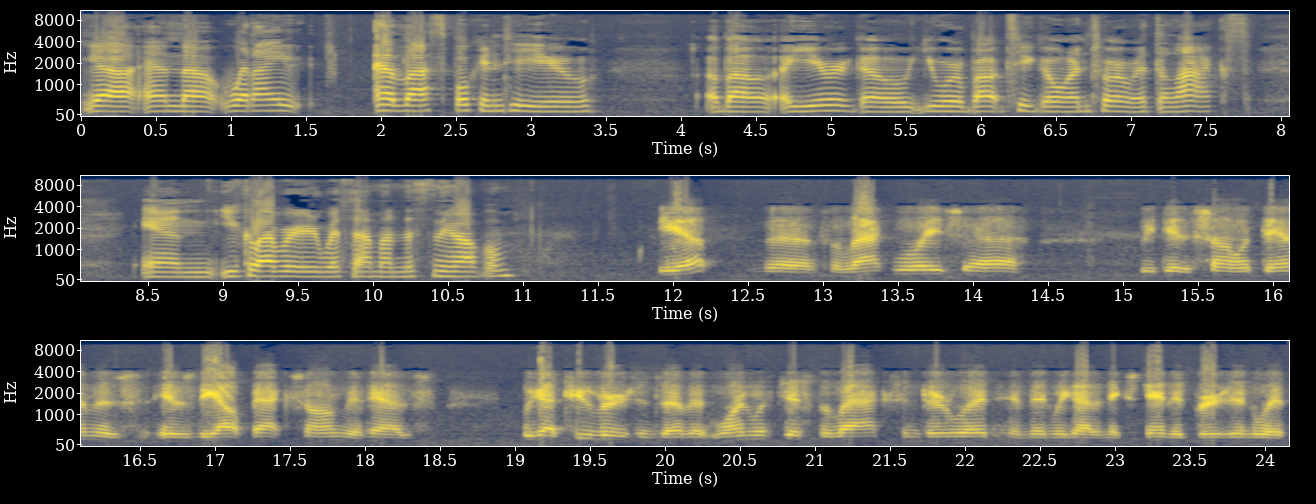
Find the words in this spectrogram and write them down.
Yeah, and uh, when I had last spoken to you about a year ago, you were about to go on tour with the Lacs, and you collaborated with them on this new album. Yep, the the Lack Boys. Uh, we did a song with them. Is is the Outback song that has. We got two versions of it. One with just the Lacs and Durwood, and then we got an extended version with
